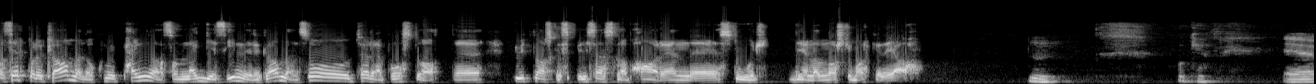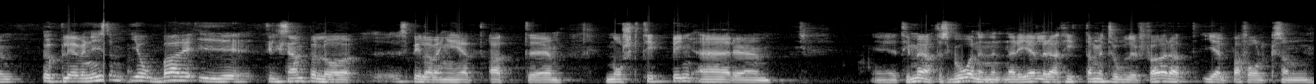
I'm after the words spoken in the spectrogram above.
Basert på reklamen og hvor mye penger som legges inn i reklamen, så tør jeg påstå at uh, utenlandske spillselskap har en stor del av det norske markedet, ja. Mm. Okay upplever ni som jobbar i till exempel då, eh, spelavhängighet att eh, Norsk Tipping är Eh, eh tillmötesgående när det gäller att hitta metoder för att hjälpa folk som,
